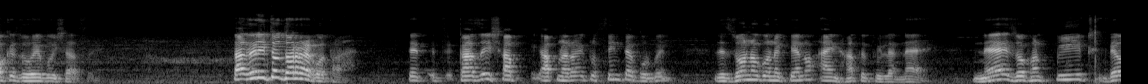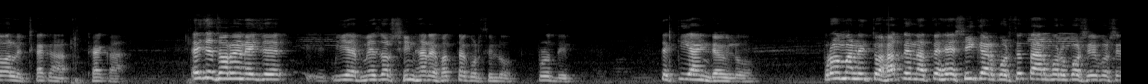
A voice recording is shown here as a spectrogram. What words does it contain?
অকেজ হয়ে বসে আছে। তাদেরই তো ধরার কথা। কাজেই সাপ আপনারা একটু চিন্তা করবেন যে জনগণে কেন আইন হাতে তুলে নেয়? নেয় যখন পিঠ, দেওয়ালে ঠেকা ঠেকা। এই যে ধরেন এই যে ইয়ে মেজর সিনহারে হত্যা করছিল প্রদীপ, তে কি আইন হইল প্রমাণিত হাতে নাতে হে স্বীকার করছে, তারপরে বসে বসে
